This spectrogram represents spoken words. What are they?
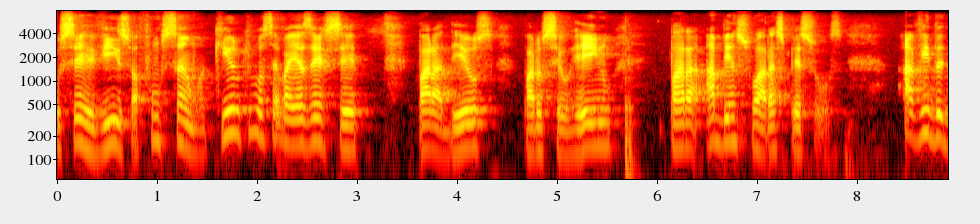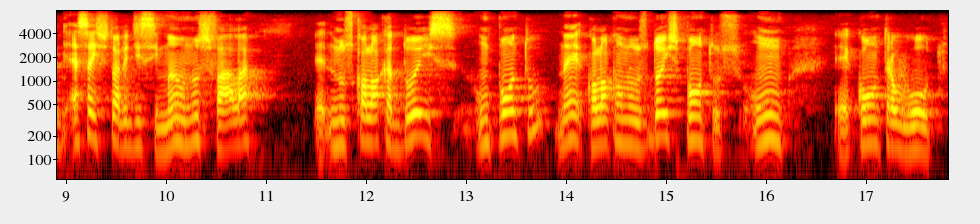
o serviço, a função, aquilo que você vai exercer para Deus, para o seu reino, para abençoar as pessoas. A vida, essa história de Simão nos fala, eh, nos coloca dois, um ponto, né? Colocam-nos dois pontos, um é, contra o outro.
